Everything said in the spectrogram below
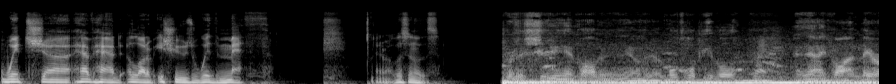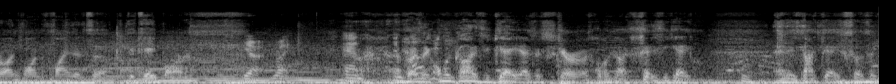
which uh, have had a lot of issues with meth. Anyway, listen to this. There was a shooting involving you know multiple people, right. and then I found later on wanted to find it's a, a gay bar. Yeah, right. And, and, I was like, oh my God, is he gay? As a scare, oh my God, shit, is he gay? And he's not gay, so it's like,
